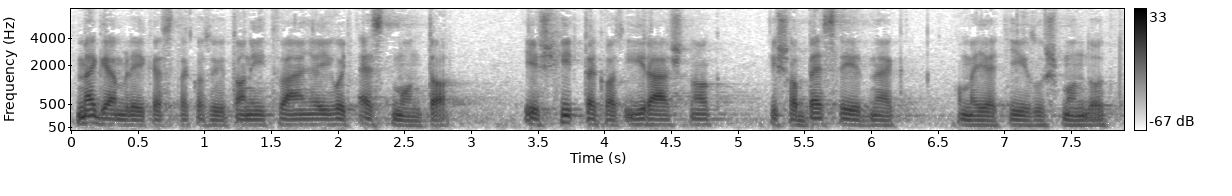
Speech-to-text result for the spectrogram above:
megemlékeztek az ő tanítványai, hogy ezt mondta, és hittek az írásnak és a beszédnek, amelyet Jézus mondott.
